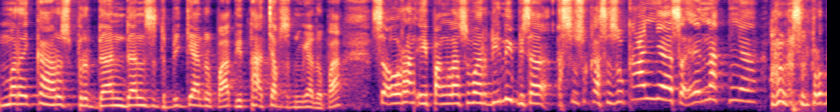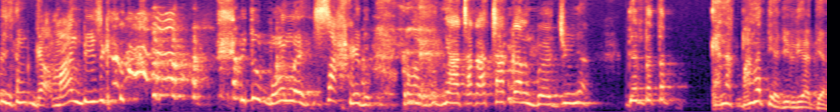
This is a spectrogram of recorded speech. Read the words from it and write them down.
mereka harus berdandan sedemikian rupa, ditacap sedemikian rupa. Seorang Ipang Laswardi ini bisa sesuka sesukanya, seenaknya. Malah sepertinya nggak mandi segala. Itu boleh sah gitu. Rambutnya acak-acakan, bajunya dan tetap enak banget ya dilihat ya.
